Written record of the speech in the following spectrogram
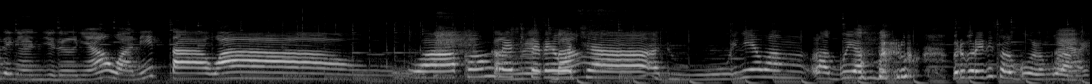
dengan judulnya Wanita. Wow. Wah, congrats Congrats Teteh. Ocha. Aduh, ini emang lagu yang baru baru-baru ini selalu gue ulang-ulang Iya. ya.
